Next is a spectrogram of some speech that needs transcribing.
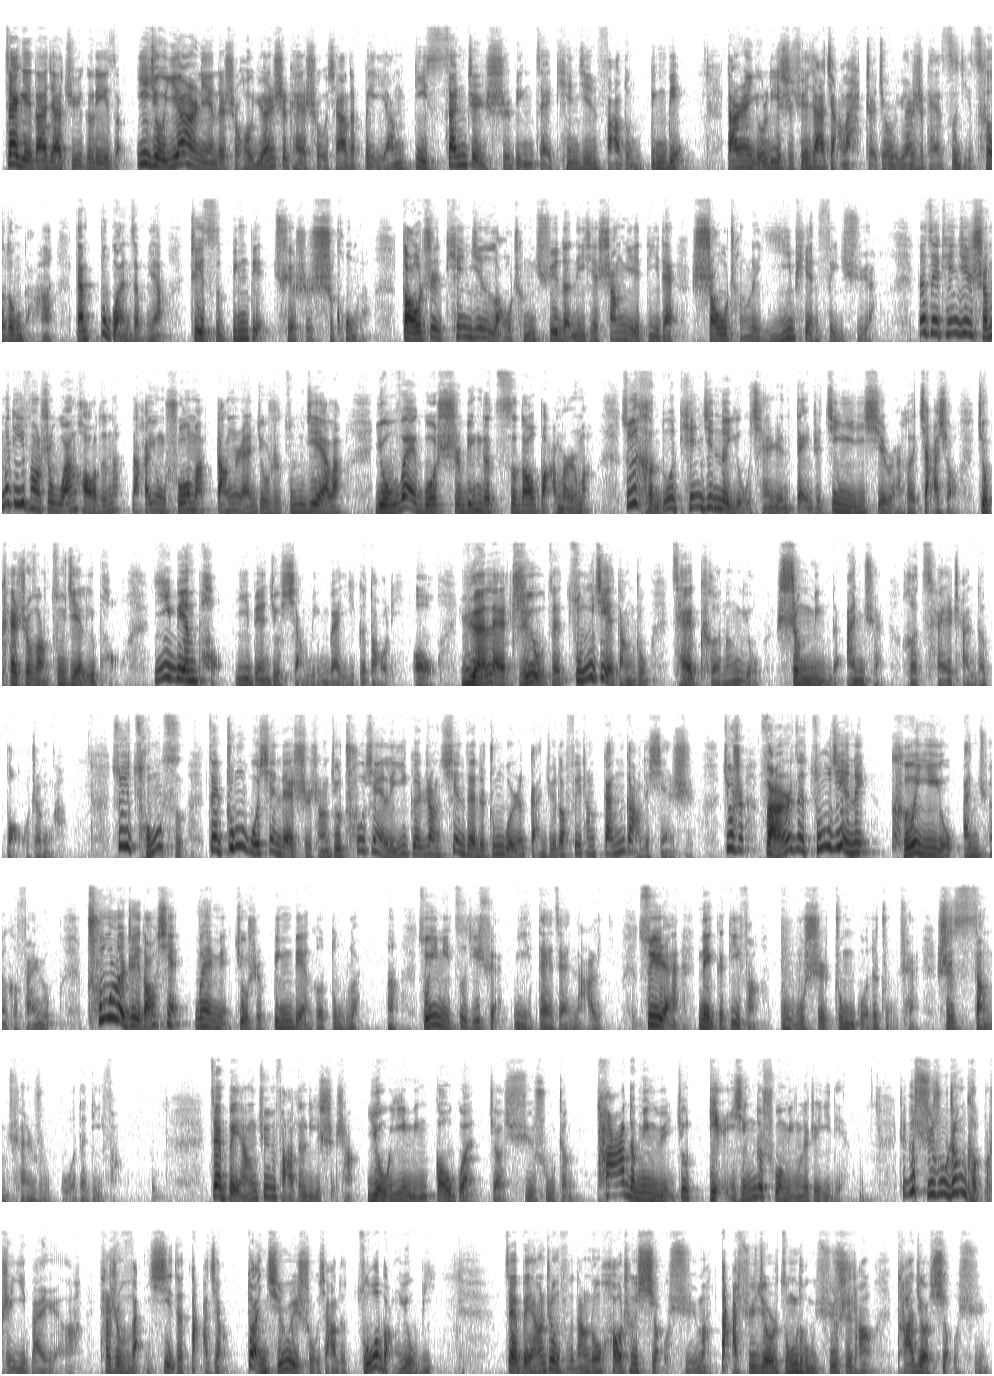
再给大家举个例子，一九一二年的时候，袁世凯手下的北洋第三镇士兵在天津发动兵变。当然，有历史学家讲了，这就是袁世凯自己策动的哈。但不管怎么样，这次兵变确实失控了，导致天津老城区的那些商业地带烧成了一片废墟啊。那在天津什么地方是完好的呢？那还用说吗？当然就是租界了。有外国士兵的刺刀把门吗？所以很多天津的有钱人带着金银细软和家小就开始往租界里跑，一边跑一边就想明白一个道理：哦，原来只有在租界当中才可能有生命的安全和财产的保证啊！所以从此在中国现代史上就出现了一个让现在的中国人感觉到非常尴尬的现实。就是反而在租界内可以有安全和繁荣，出了这道线，外面就是兵变和动乱啊！所以你自己选，你待在哪里？虽然那个地方不是中国的主权，是丧权辱国的地方。在北洋军阀的历史上，有一名高官叫徐树铮，他的命运就典型的说明了这一点。这个徐树铮可不是一般人啊，他是皖系的大将段祺瑞手下的左膀右臂。在北洋政府当中，号称小徐嘛，大徐就是总统徐世昌，他叫小徐。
